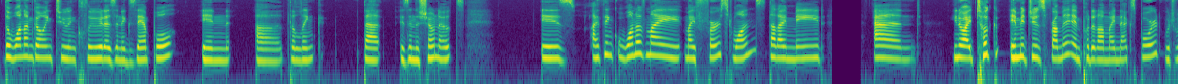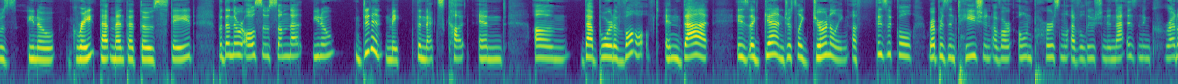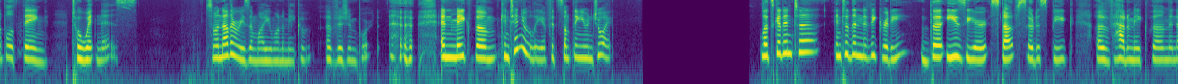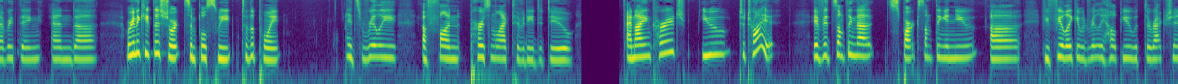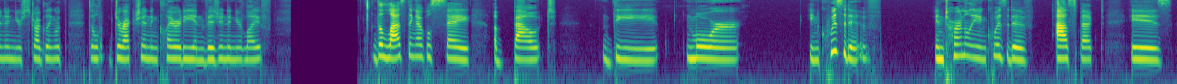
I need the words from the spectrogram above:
The one I'm going to include as an example in uh, the link that is in the show notes is I think one of my my first ones that I made. And you know I took images from it and put it on my next board which was you know great. That meant that those stayed. But then there were also some that you know didn't make the next cut. And um that board evolved. And that is again just like journaling a physical representation of our own personal evolution. And that is an incredible thing to witness so, another reason why you want to make a, a vision board and make them continually if it's something you enjoy. Let's get into into the nitty gritty, the easier stuff, so to speak, of how to make them and everything. And uh, we're gonna keep this short, simple, sweet, to the point. It's really a fun personal activity to do, and I encourage you to try it. If it's something that sparks something in you uh, if you feel like it would really help you with direction and you're struggling with di- direction and clarity and vision in your life. The last thing I will say about the more inquisitive, internally inquisitive aspect is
